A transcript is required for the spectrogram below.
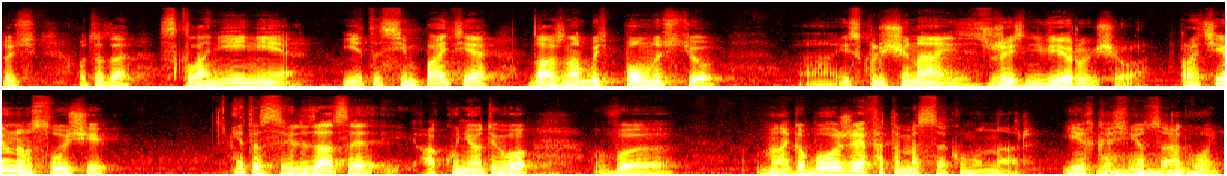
То есть вот это склонение и эта симпатия должна быть полностью а, исключена из жизни верующего. В противном случае эта цивилизация окунет его в многобожие фатамасса кумунар. Их коснется огонь.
